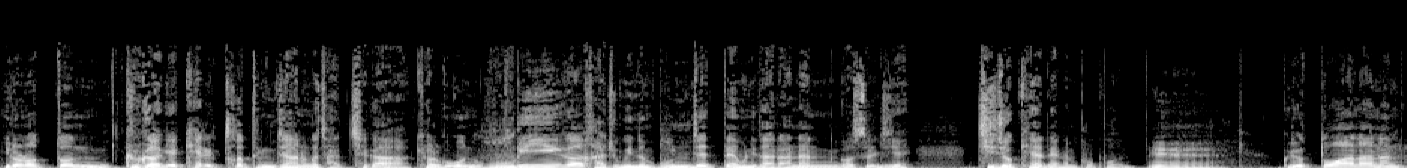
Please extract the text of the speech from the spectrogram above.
이런 어떤 극악의 캐릭터가 등장하는 것 자체가 결국은 우리가 가지고 있는 문제 때문이다라는 것을 이제 지적해야 되는 부분. 예. 그리고 또 하나는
